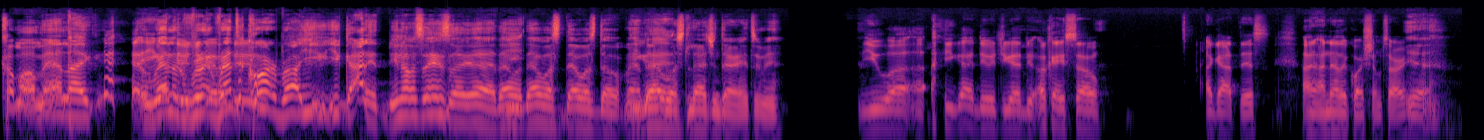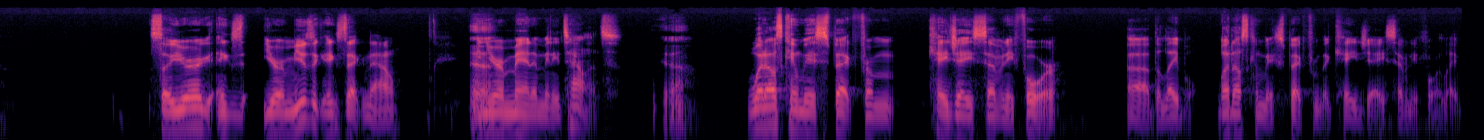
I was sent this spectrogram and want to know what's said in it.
come on, man, like, rent, rent, rent a car, bro. You you got it. You know what I'm saying? So yeah, that was that was that was dope, man. That it. was legendary to me. You uh, uh, you gotta do what you gotta do. Okay, so I got this. Uh, another question. I'm sorry. Yeah, So you're a ex- you're a music exec now, yeah, and you're a man of many talents. yeah. What else can we expect from KJ74, uh, the label? What else can we expect from the KJ74 label?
